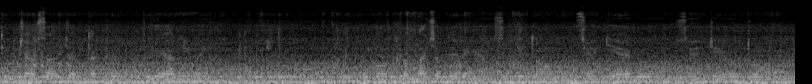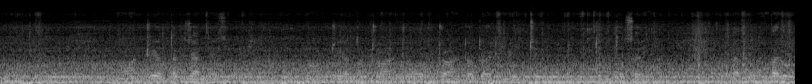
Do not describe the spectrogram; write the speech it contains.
तीन चार साल जब तक बहुत लंबा चलते रहे हैं। सभी सेंटियागो सेंटियागो टोरंटो मॉन्ट्रियल तक जाते हैं मॉन्ट्रियल तो टोरंटो टोरंटो तो एडमिट तो सॉरी अपने बारूट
